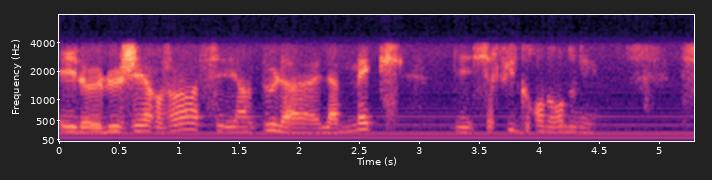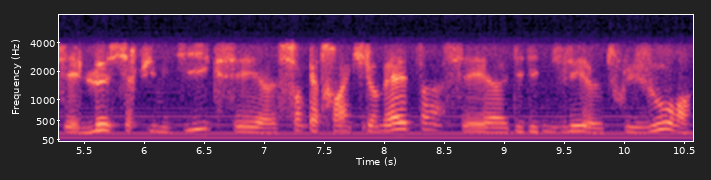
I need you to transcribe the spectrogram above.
Et le, le GR20, c'est un peu la, la mecque des circuits de grande randonnée. C'est le circuit mythique, c'est euh, 180 km, c'est euh, des dénivelés euh, tous les jours.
